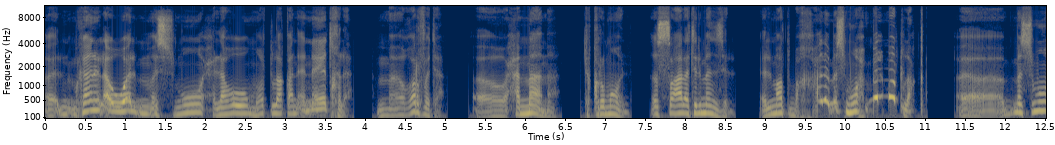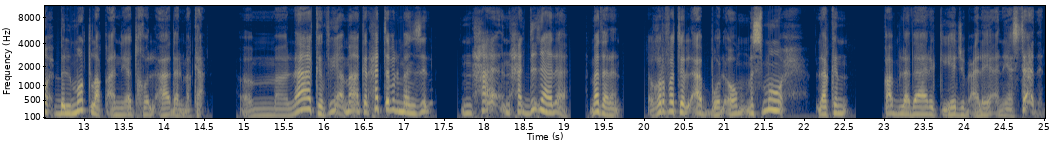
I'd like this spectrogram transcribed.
المكان الأول مسموح له مطلقا أنه يدخله غرفته آه، حمامة تكرمون الصالة المنزل المطبخ هذا مسموح بالمطلق. مسموح بالمطلق أن يدخل هذا المكان. لكن في أماكن حتى في المنزل نحددها له. مثلا غرفة الأب والأم مسموح لكن قبل ذلك يجب عليه أن يستأذن.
